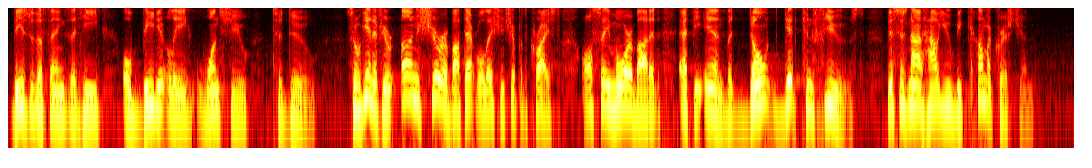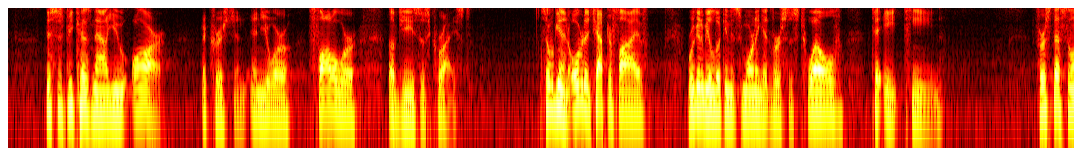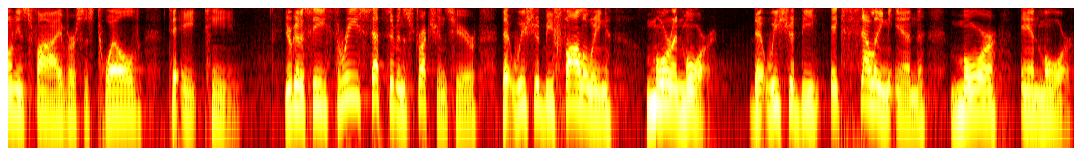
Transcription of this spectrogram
These are the things that He obediently wants you to do. So, again, if you're unsure about that relationship with Christ, I'll say more about it at the end, but don't get confused. This is not how you become a Christian. This is because now you are a Christian and you are a follower of Jesus Christ. So, again, over to chapter 5. We're going to be looking this morning at verses 12 to 18. 1 Thessalonians 5, verses 12 to 18 you're going to see three sets of instructions here that we should be following more and more, that we should be excelling in more and more.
